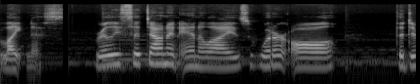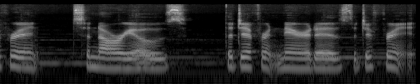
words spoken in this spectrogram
lightness. Really sit down and analyze what are all the different scenarios the different narratives, the different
